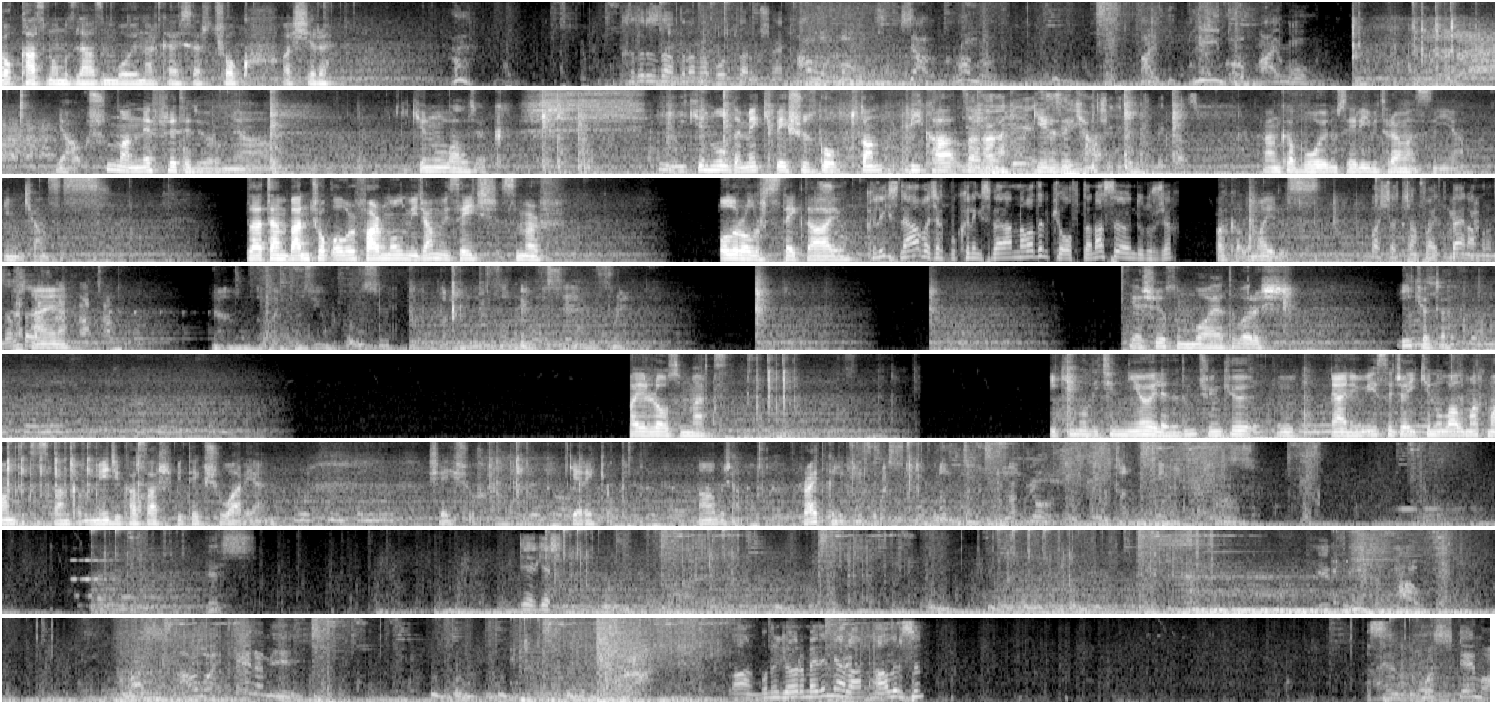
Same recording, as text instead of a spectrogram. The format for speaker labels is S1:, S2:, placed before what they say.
S1: Çok kasmamız lazım bu oyun arkadaşlar. Çok aşırı.
S2: Kadar hızlandı lan o botlarmış ha.
S1: Ya şundan nefret ediyorum ya. 2 nul alacak. İyi 2 nul demek 500 gold'dan 1k zarar
S2: Bir
S1: gerizekalı. Kanka bu oyunu seri bitiremezsin ya. İmkansız. Zaten ben çok overfarm olmayacağım. Visage Smurf. Olur olur stake daha iyi.
S2: Klinks ne yapacak bu Klinks? Ben anlamadım ki off'ta nasıl önde duracak?
S1: Bakalım hayırlısı.
S2: Başlatacağım fight'ı ben amınım yoksa
S1: Aynen. Yaşıyorsun bu hayatı Barış. İyi kötü. Hayırlı olsun Mert. 2 nul için niye öyle dedim? Çünkü ı, yani Visage'a 2 nul almak mantıksız kanka. Magic hasar bir tek şu var yani. Şey şu. Gerek yok. Ne yapacaksın? Right click Visage.
S2: Lan bunu görmedim ya lan alırsın.
S3: I'll crush them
